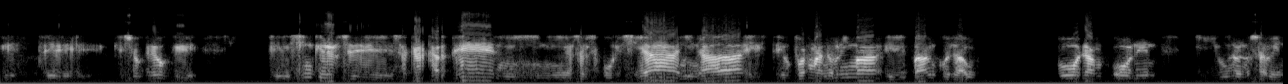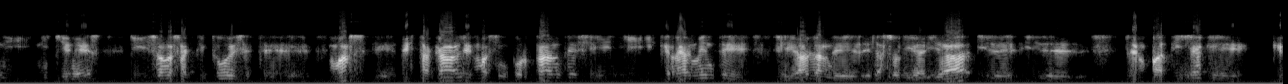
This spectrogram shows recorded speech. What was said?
este, que yo creo que eh, sin quererse sacar cartel ni, ni, hacerse publicidad ni nada, este, en forma anónima el banco colaboran, ponen uno no sabe ni, ni quién es, y son las actitudes este, más eh, destacables, más importantes y, que realmente eh, hablan de, la solidaridad y de, la empatía que, que,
